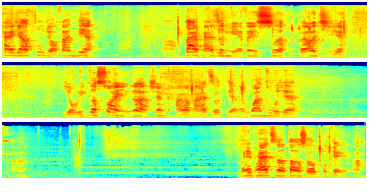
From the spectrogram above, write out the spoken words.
开家猪脚饭店啊！带牌子免费吃，不要急，有一个算一个，先卡个牌子，点个关注先。没牌子的到时候不给啊！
